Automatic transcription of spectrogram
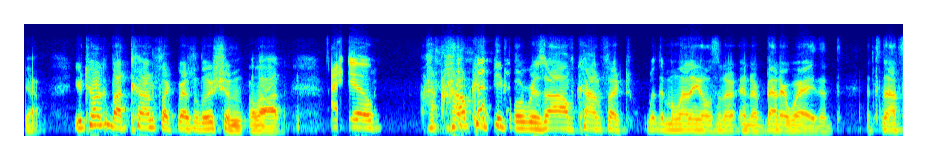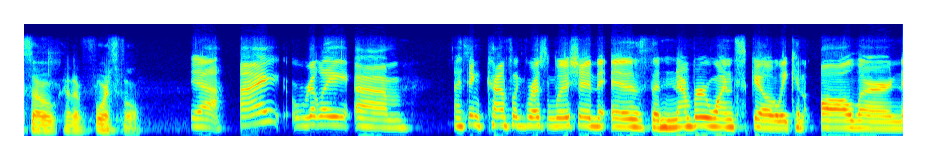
Yeah You talk about conflict resolution a lot. I do. How can people resolve conflict with the millennials in a, in a better way that it's not so kind of forceful? Yeah, I really um, I think conflict resolution is the number one skill we can all learn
